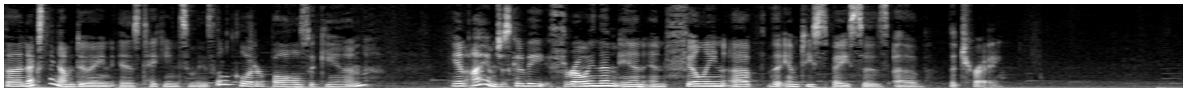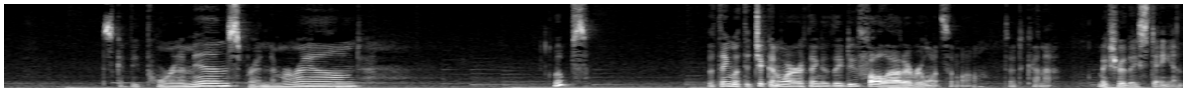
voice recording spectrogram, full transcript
The next thing I'm doing is taking some of these little glitter balls again, and I am just going to be throwing them in and filling up the empty spaces of the tray. Just going to be pouring them in, spreading them around. Whoops. The thing with the chicken wire thing is they do fall out every once in a while. So to kind of make sure they stay in.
